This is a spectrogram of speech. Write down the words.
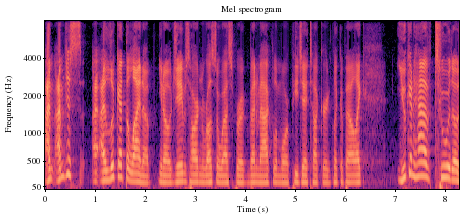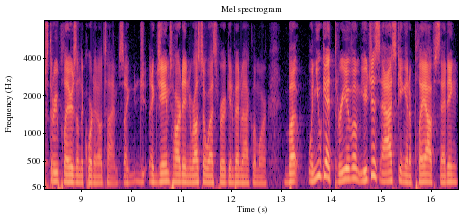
I'm, I'm just, I, I look at the lineup. You know, James Harden, Russell Westbrook, Ben McLemore, PJ Tucker, and Clint Capela. Like, you can have two of those three players on the court at all times, like like James Harden, Russell Westbrook, and Ben McLemore. But when you get three of them, you're just asking in a playoff setting.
